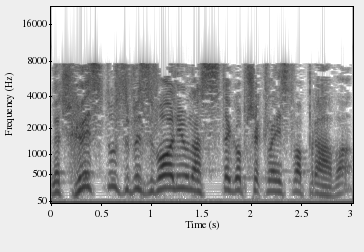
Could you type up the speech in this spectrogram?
Lecz Chrystus wyzwolił nas z tego przekleństwa prawa,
